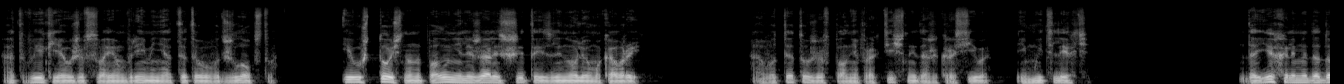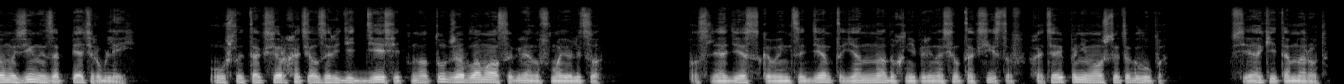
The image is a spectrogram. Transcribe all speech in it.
Отвык я уже в своем времени от этого вот жлобства и уж точно на полу не лежали сшитые из линолеума ковры. А вот это уже вполне практично и даже красиво, и мыть легче. Доехали мы до дома Зины за 5 рублей. Ушлый таксер хотел зарядить 10, но тут же обломался, глянув в мое лицо. После одесского инцидента я на дух не переносил таксистов, хотя и понимал, что это глупо. Всякий там народ.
